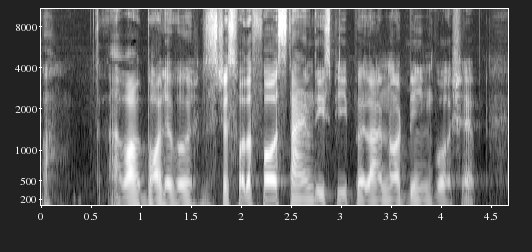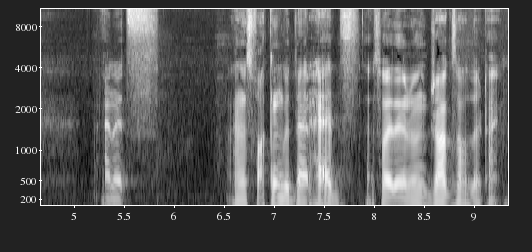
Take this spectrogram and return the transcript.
uh, about Bollywood. It's just for the first time these people are not being worshipped, and it's and it's fucking with their heads. That's why they're doing drugs all the time.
